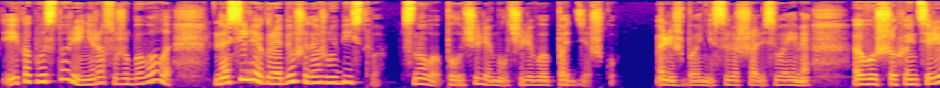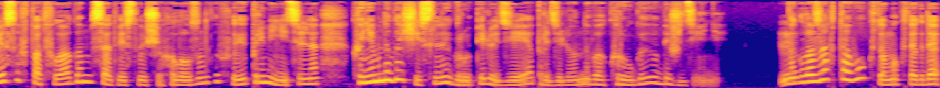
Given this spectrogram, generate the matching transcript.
И, как в истории не раз уже бывало, насилие, грабеж и даже убийство снова получили молчаливую поддержку. Лишь бы они совершались во имя высших интересов под флагом соответствующих лозунгов и применительно к немногочисленной группе людей определенного круга и убеждений. На глазах того, кто мог тогда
